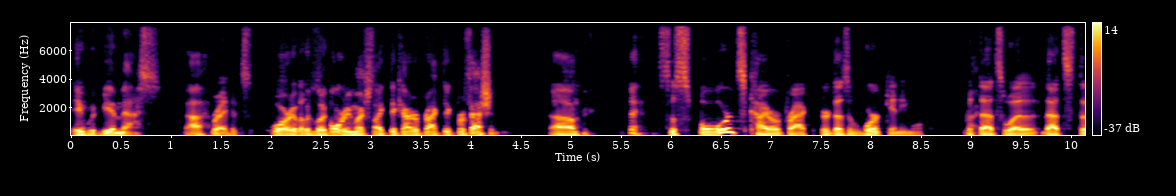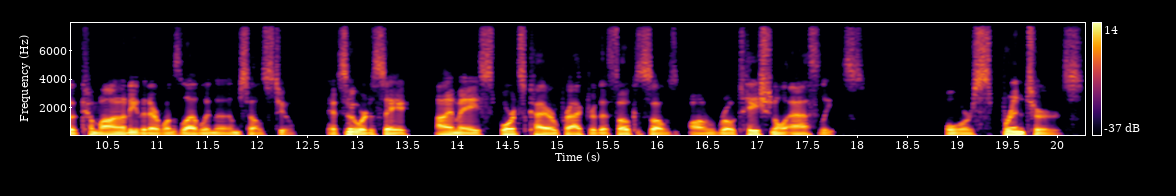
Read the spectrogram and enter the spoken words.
it would be a mess. Uh, Right. or it So would look pretty sports- much like the chiropractic profession. Um, So sports chiropractor doesn't work anymore. But Right. that's what that's the commodity that everyone's leveling themselves to. If you were to say, I'm a sports chiropractor that focuses on, on rotational athletes or sprinters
